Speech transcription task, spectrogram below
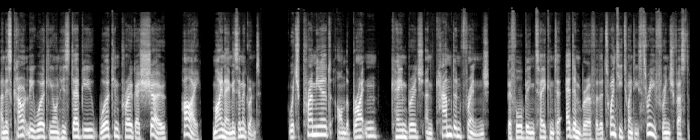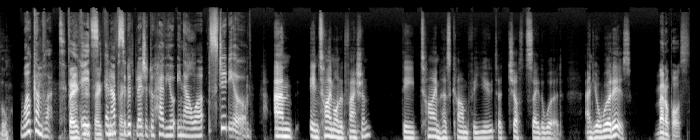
and is currently working on his debut work in progress show, Hi, My Name is Immigrant, which premiered on the Brighton, Cambridge, and Camden Fringe before being taken to Edinburgh for the 2023 Fringe Festival. Welcome, Vlad. Thank you. It's thank an you, absolute thank you, pleasure thank to have you in our studio. And in time honored fashion, the time has come for you to just say the word. And your word is Menopause.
